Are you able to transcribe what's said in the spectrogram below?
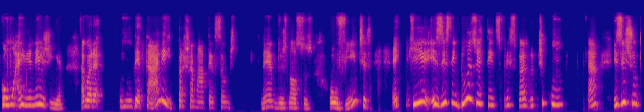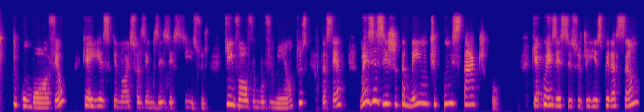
com a energia. Agora, um detalhe para chamar a atenção de, né, dos nossos ouvintes é que existem duas vertentes principais do Ticum. Tá? Existe um Ticum móvel, que é esse que nós fazemos exercícios que envolvem movimentos, tá certo? Mas existe também um Ticum estático, que é com exercício de respiração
